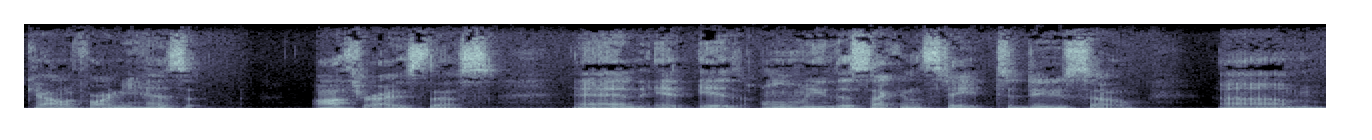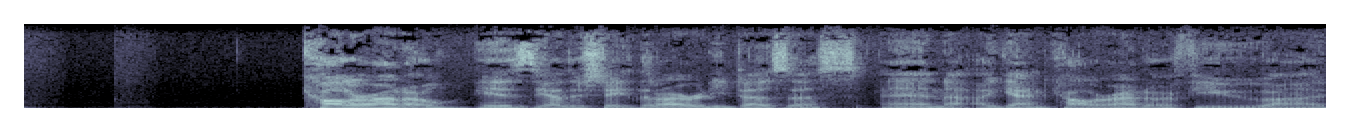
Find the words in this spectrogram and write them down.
California has authorized this, and it is only the second state to do so. Um, Colorado is the other state that already does this. And again, Colorado, if you uh,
